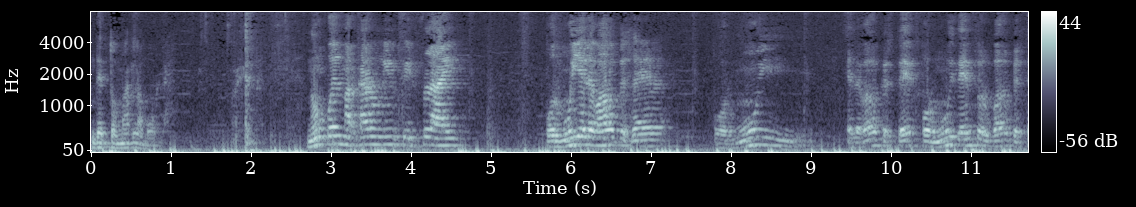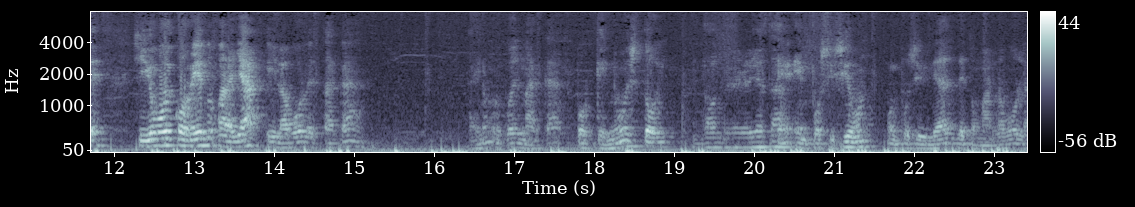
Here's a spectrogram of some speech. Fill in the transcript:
de tomar la bola. No puedes marcar un infield fly por muy elevado que sea, por muy elevado que esté, por muy dentro del cuadro que esté. Si yo voy corriendo para allá y la bola está acá, ahí no me puedes marcar porque no estoy donde debería estar. en, en posición o en posibilidades de tomar la bola.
